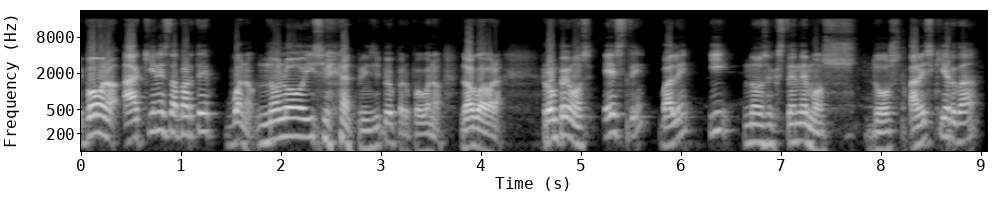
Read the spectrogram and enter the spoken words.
Y pues bueno, aquí en esta parte, bueno, no lo hice al principio, pero pues bueno, lo hago ahora. Rompemos este, ¿vale? Y nos extendemos dos a la izquierda,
